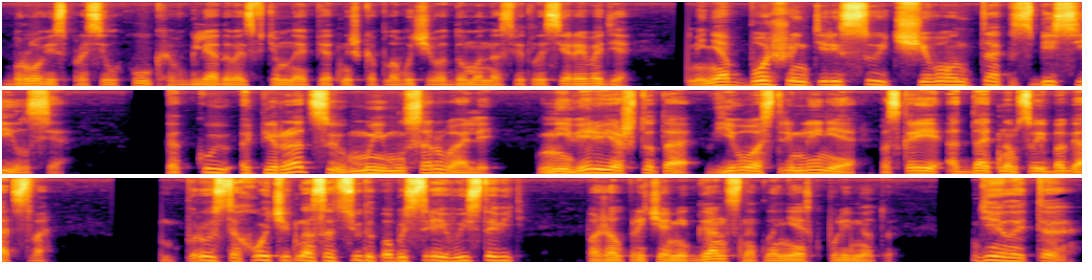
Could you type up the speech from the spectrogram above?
брови спросил Хук, вглядываясь в темное пятнышко плавучего дома на светло-серой воде. «Меня больше интересует, чего он так взбесился. Какую операцию мы ему сорвали? Не верю я что-то в его стремление поскорее отдать нам свои богатства». «Просто хочет нас отсюда побыстрее выставить», – пожал плечами Ганс, наклоняясь к пулемету. «Делать-то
